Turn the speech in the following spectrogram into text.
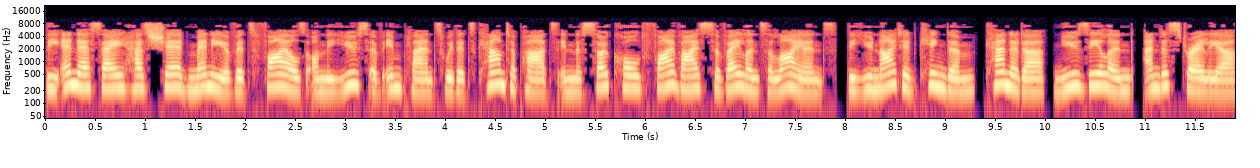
The NSA has shared many of its files on the use of implants with its counterparts in the so-called Five Eyes Surveillance Alliance, the United Kingdom, Canada, New Zealand, and Australia.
